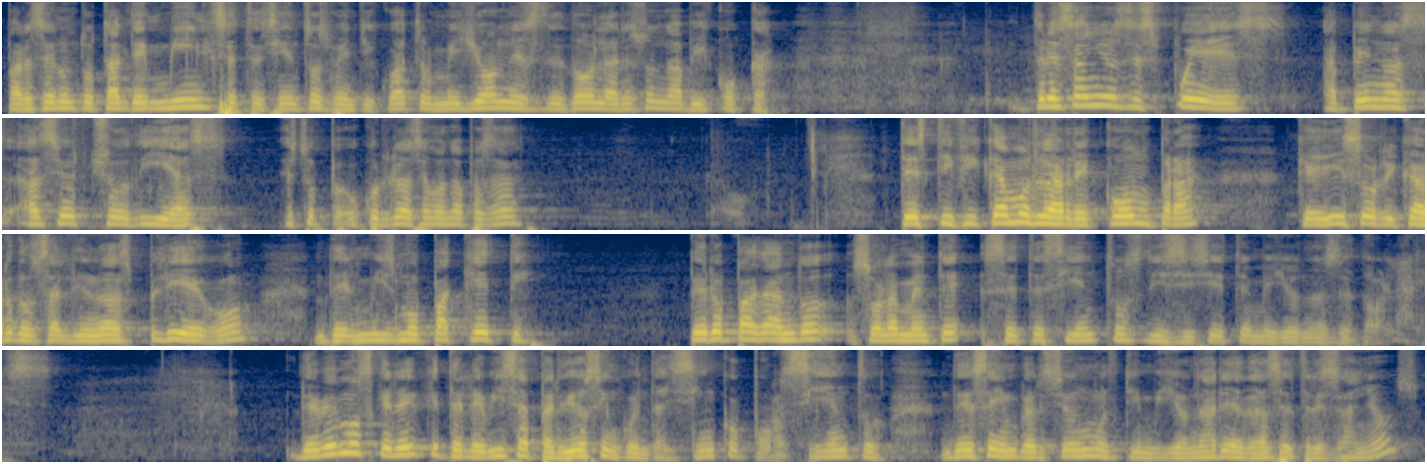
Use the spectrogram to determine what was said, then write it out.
para hacer un total de 1.724 millones de dólares, una bicoca. Tres años después, apenas hace ocho días, esto ocurrió la semana pasada, testificamos la recompra que hizo Ricardo Salinas Pliego del mismo paquete, pero pagando solamente 717 millones de dólares. ¿Debemos creer que Televisa perdió 55% de esa inversión multimillonaria de hace tres años?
